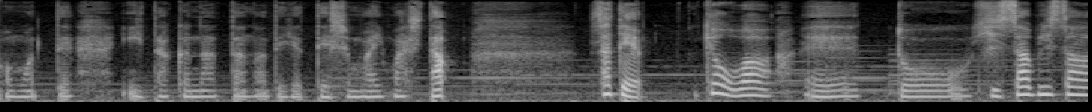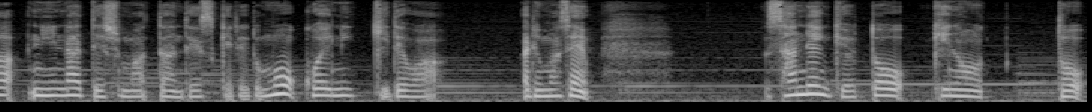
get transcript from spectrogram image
思って言いたくなったので言ってしまいました。さて、今日は、えー、っと、久々になってしまったんですけれども、声日記ではありません。3連休と昨日と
